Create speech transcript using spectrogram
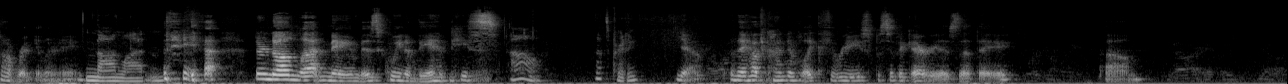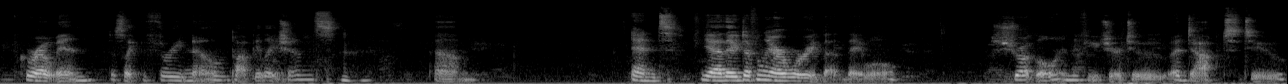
not regular name. Non-Latin. yeah, their non-Latin name is Queen of the Andes. Oh, that's pretty. Yeah, and they have kind of like three specific areas that they um, grow in, just like the three known populations. Mhm. Um, and yeah, they definitely are worried that they will struggle in the future to adapt to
